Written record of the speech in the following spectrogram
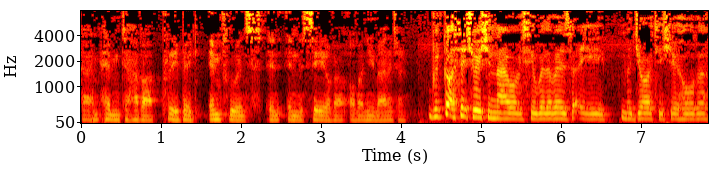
um, him to have a pretty big influence in, in the say of a, of a new manager. We've got a situation now, obviously, where there is a majority shareholder,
